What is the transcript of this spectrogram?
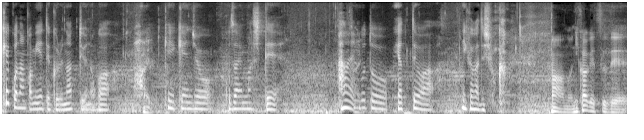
結構なんか見えてくるなっていうのがはい。経験上ございまして、はい。そういうことをやってはいかがでしょうか？まあ、あの2ヶ月で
